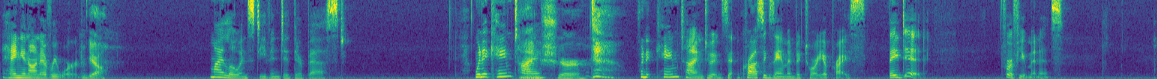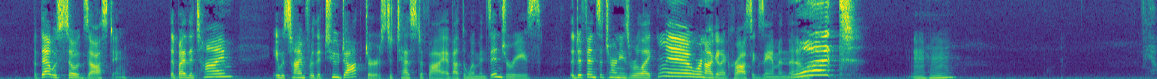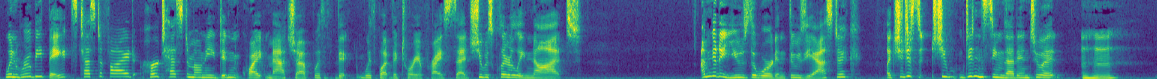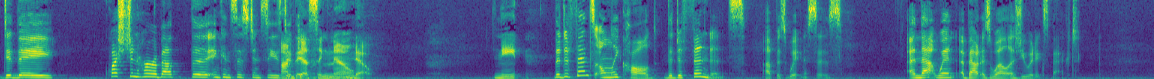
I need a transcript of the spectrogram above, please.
hanging on every word. Yeah. Milo and Stephen did their best. When it came time, I'm sure. when it came time to exa- cross-examine Victoria Price, they did for a few minutes. But that was so exhausting that by the time it was time for the two doctors to testify about the women's injuries, the defense attorneys were like, "Meh, we're not going to cross-examine them." what? When Ruby Bates testified, her testimony didn't quite match up with Vic- with what Victoria Price said. She was clearly not. I'm going to use the word enthusiastic. Like she just she didn't seem that into it. Mm-hmm. Did they question her about the inconsistencies? Did I'm they- guessing no. No. Neat. The defense only called the defendants up as witnesses, and that went about as well as you would expect.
